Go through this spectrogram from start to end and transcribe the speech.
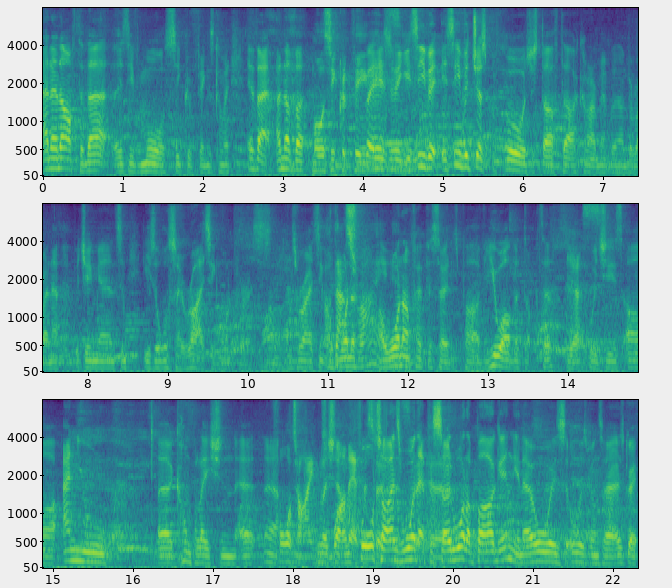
and then after that, there's even more secret things coming. In fact, another more secret things. But here's the thing: it's either it's either just before, or just after. I can't remember the number right now. But Jamie Anderson, he's also writing one for us. he? He's writing Oh, a that's one right. a one-off episode as part of You Are the Doctor. Yes. Which is our annual uh, compilation. Uh, uh, Four times one Four episode. times one episode. What a bargain! You know, always always been so. It was great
